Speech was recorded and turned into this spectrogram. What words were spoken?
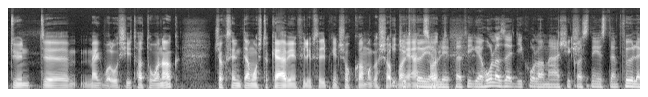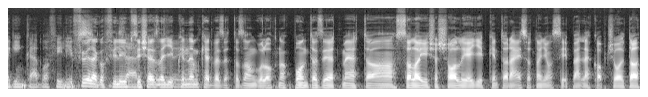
tűnt megvalósíthatónak, csak szerintem most a Calvin Phillips egyébként sokkal magasabban Kicsit játszott. lépett, igen. Hol az egyik, hol a másik, azt néztem, főleg inkább a Philips. Főleg a Philips, és ez egyébként nem kedvezett az angoloknak, pont azért, mert a Szalai és a Salli egyébként a rice nagyon szépen lekapcsolta.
